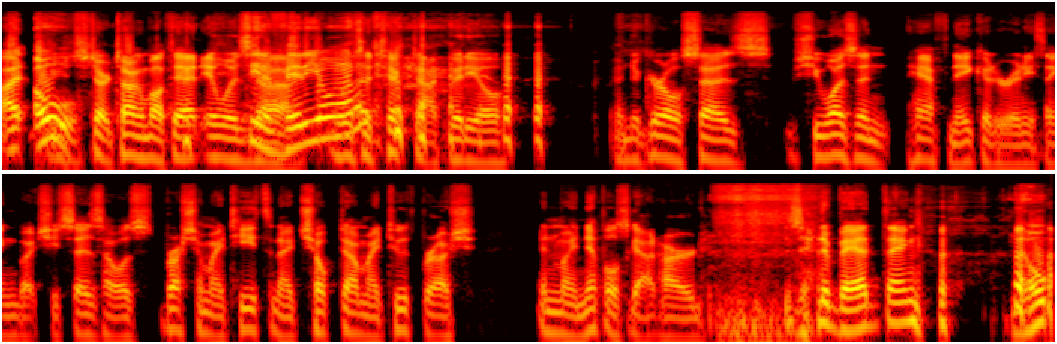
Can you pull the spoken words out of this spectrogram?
I, oh oh, start talking about that. It was Seen a uh, video It was it? a TikTok video, and the girl says she wasn't half naked or anything, but she says I was brushing my teeth and I choked on my toothbrush and my nipples got hard. Is that a bad thing? nope.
